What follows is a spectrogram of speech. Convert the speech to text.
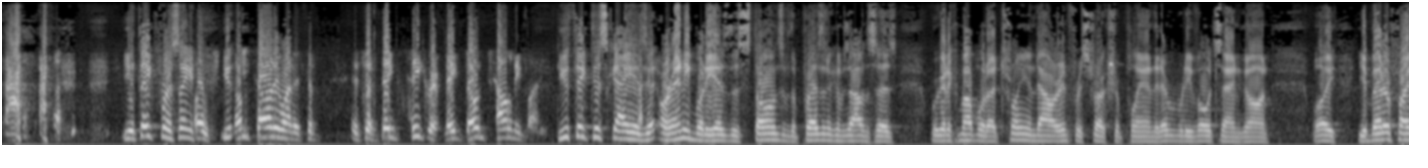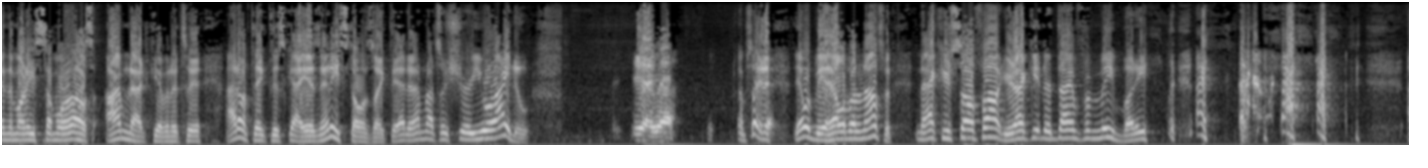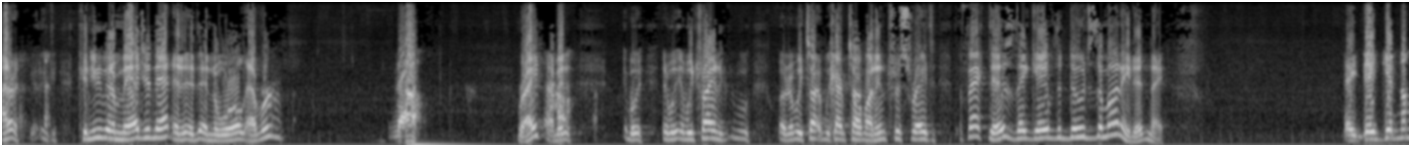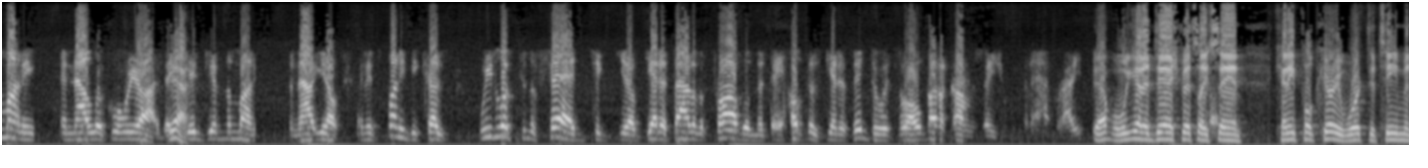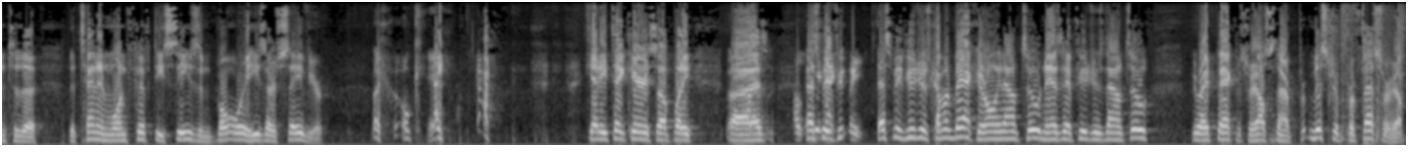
you think for a second? Oh, don't tell anyone. It's a it's a big secret. Make, don't tell anybody. Do you think this guy has, or anybody has the stones if the president comes out and says, we're going to come up with a trillion dollar infrastructure plan that everybody votes on going, well, you better find the money somewhere else. I'm not giving it to you. I don't think this guy has any stones like that, and I'm not so sure you or I do. Yeah, yeah. I'm saying that, that would be a hell of an announcement. Knock yourself out. You're not getting a dime from me, buddy. I don't, can you even imagine that in, in the world ever? No. Right? I mean, we, and we, and we try and we talk. We kind of talk about interest rates. The fact is, they gave the dudes the money, didn't they? They did give them the money, and now look where we are. They Yeah. did give them the money, so now you know. And it's funny because we look to the Fed to you know get us out of the problem that they helped us get us into. It's a whole other conversation we're gonna have, right? Yeah, well, we got a dash. It's like saying Kenny Polcari worked the team into the the ten and one fifty season. Don't worry, he's our savior. Like, okay. Kenny, take care of yourself, buddy. Uh, I'll see you SP Fu- SP Futures coming back. You're only down two. NASDAQ Futures down two. Be right back, Mr. Helsnar. Mr. Professor Help.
